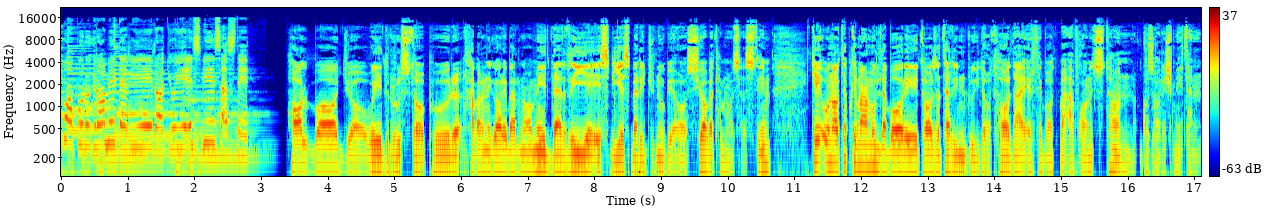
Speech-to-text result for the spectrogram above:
با پروگرام دری رادیوی SBS هستید. حال با جاوید روستاپور خبرنگار برنامه دری SBS برای جنوب آسیا به تماس هستیم که اونا طبق معمول درباره تازه ترین رویدادها در ارتباط به افغانستان گزارش میتن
